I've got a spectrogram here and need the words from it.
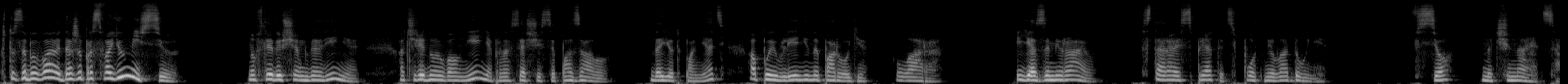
что забываю даже про свою миссию!» Но в следующее мгновение очередное волнение, проносящееся по залу, дает понять о появлении на пороге Лара. И я замираю, стараясь спрятать потные ладони. Все начинается.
